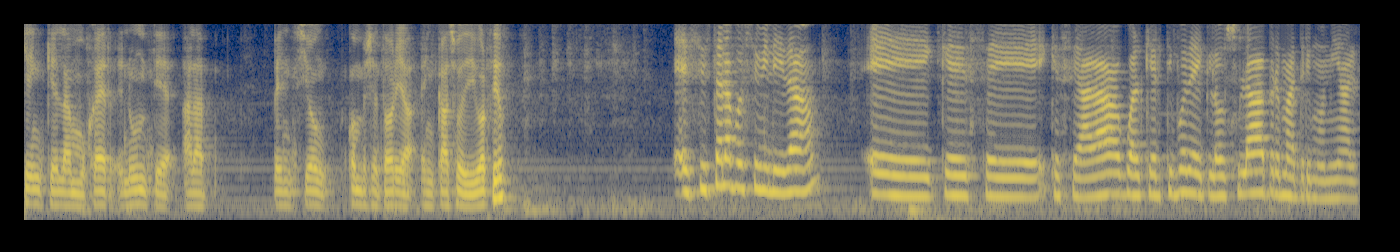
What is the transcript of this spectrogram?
en que la mujer renuncie a la pensión compensatoria en caso de divorcio? Existe la posibilidad eh, que, se, que se haga cualquier tipo de cláusula prematrimonial,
